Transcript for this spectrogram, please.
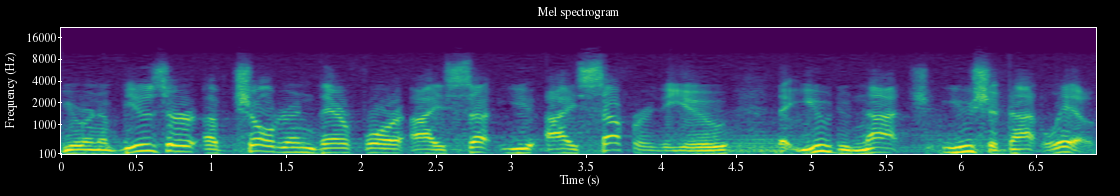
You're an abuser of children, therefore I, su- you, I suffer to you that you do not, you should not live.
